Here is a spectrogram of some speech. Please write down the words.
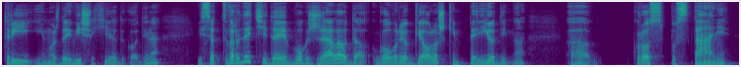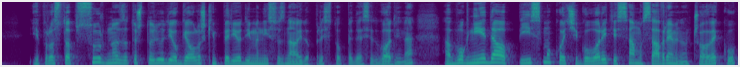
tri i možda i više hiljada godina, I sad tvrdeći da je Bog želeo da govori o geološkim periodima a, kroz postanje je prosto absurdno zato što ljudi o geološkim periodima nisu znali do pre 150 godina, a Bog nije dao pismo koje će govoriti samo savremenom čoveku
